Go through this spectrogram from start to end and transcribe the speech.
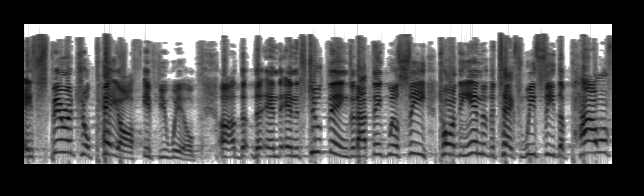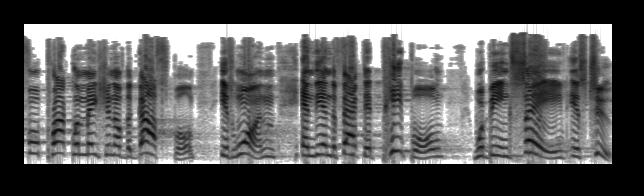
a spiritual payoff, if you will. Uh, the, the, and, and it's two things that I think we'll see toward the end of the text. We see the powerful proclamation of the gospel is one, and then the fact that people were being saved is two.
